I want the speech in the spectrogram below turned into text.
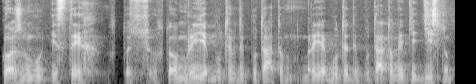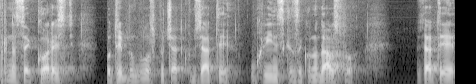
кожному із тих, хто, хто мріє бути депутатом, мріє бути депутатом, який дійсно принесе користь, потрібно було спочатку взяти українське законодавство, взяти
